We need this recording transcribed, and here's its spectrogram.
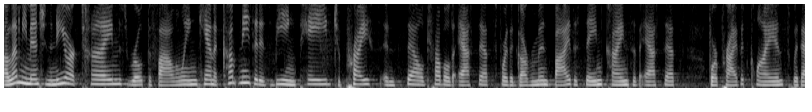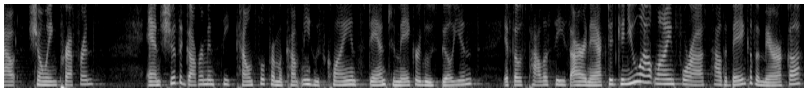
Uh, let me mention the New York Times wrote the following Can a company that is being paid to price and sell troubled assets for the government buy the same kinds of assets for private clients without showing preference? And should the government seek counsel from a company whose clients stand to make or lose billions if those policies are enacted? Can you outline for us how the Bank of America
